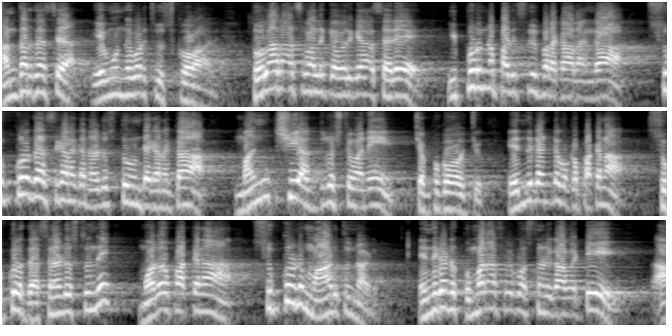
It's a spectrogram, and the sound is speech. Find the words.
అంతర్దశ ఏముందో కూడా చూసుకోవాలి. తులారాశి వాళ్ళకి ఎవరికైనా సరే ఇప్పుడున్న పరిస్థితి ప్రకారంగా శుక్రదశ కనుక నడుస్తూ ఉంటే కనుక మంచి అదృష్టం అని చెప్పుకోవచ్చు. ఎందుకంటే ఒక పక్కన శుక్ర దశ నడుస్తుంది మరో పక్కన శుక్రుడు మారుతున్నాడు. ఎందుకంటే కుంభరాశిలోకి వస్తున్నాడు కాబట్టి ఆ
